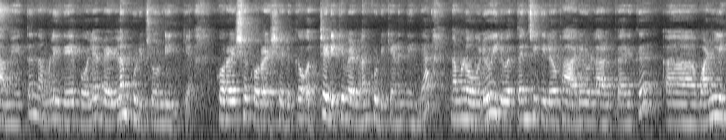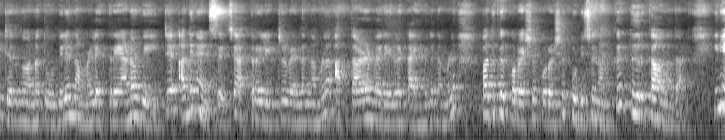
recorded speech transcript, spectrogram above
സമയത്ത് നമ്മൾ ഇതേപോലെ വെള്ളം കുടിച്ചുകൊണ്ടിരിക്കുക കുറേശ്ശെ കുറേശ്ശെ എടുക്കുക. ഒറ്റയടിക്ക് വെള്ളം കുടിക്കണമെന്നില്ല. നമ്മൾ ഓരോ ഇരുപത്തഞ്ച് കിലോ ഭാരമുള്ള ആൾക്കാർക്ക് വൺ ലിറ്റർ എന്ന് പറഞ്ഞ തോതിൽ നമ്മൾ എത്രയാണോ വെയിറ്റ് അതിനനുസരിച്ച് അത്ര ലിറ്റർ വെള്ളം നമ്മൾ അത്താഴം വരെയുള്ള ടൈമിൽ നമ്മൾ പതുക്കെ കുറേശ്ശെ കുറേശ്ശെ കുടിച്ച് നമുക്ക് തീർക്കാവുന്നതാണ്. ഇനി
